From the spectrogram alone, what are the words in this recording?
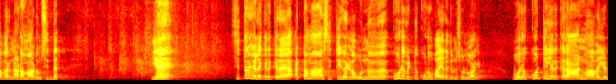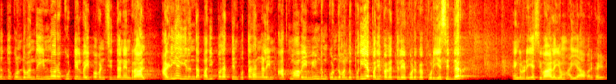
அவர் நடமாடும் சித்தர். ஏன்? சித்தர்களுக்கு இருக்கிற அட்டமா சித்திகளில் ஒன்று கூடு விட்டு கூடு பாயறதுன்னு சொல்லுவாங்க. ஒரு கூட்டில் இருக்கிற ஆன்மாவை எடுத்து கொண்டு வந்து இன்னொரு கூட்டில் வைப்பவன் சித்தன் என்றால் அழிய இருந்த பதிப்பகத்தின் புத்தகங்களின் ஆத்மாவை மீண்டும் கொண்டு வந்து புதிய பதிப்பகத்திலே கொடுக்கக்கூடிய சித்தர் எங்களுடைய சிவாலயம் ஐயா அவர்கள்.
